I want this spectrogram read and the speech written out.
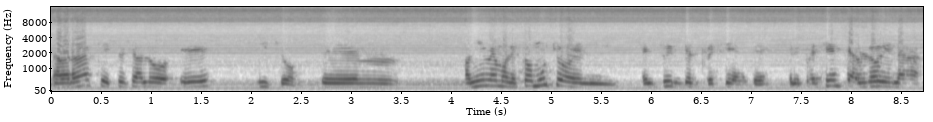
la verdad es que yo ya lo he dicho. Eh, a mí me molestó mucho el, el tuit del presidente. El presidente habló de la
